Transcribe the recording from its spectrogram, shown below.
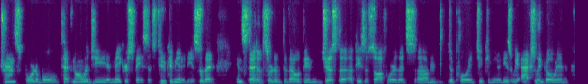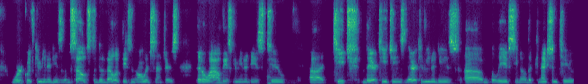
transportable technology and maker spaces to communities so that instead of sort of developing just a, a piece of software that's um, deployed to communities, we actually go in work with communities themselves to develop these knowledge centers that allow these communities to uh, teach their teachings, their communities' uh, beliefs, you know, the connection to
